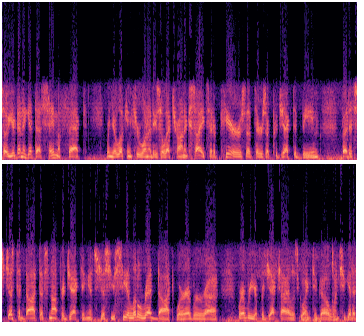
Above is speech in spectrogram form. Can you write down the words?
So you're going to get that same effect when you're looking through one of these electronic sights, it appears that there's a projected beam, but it's just a dot that's not projecting. It's just you see a little red dot wherever uh, wherever your projectile is going to go once you get it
